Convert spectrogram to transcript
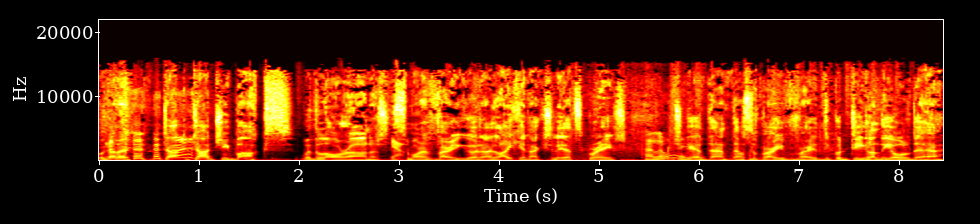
we got a do- dodgy box with Laura on it this Yeah. morning. Very good. I like it actually. That's great. Hello. Where'd you get that? That was a very very a good deal on the old. Uh,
